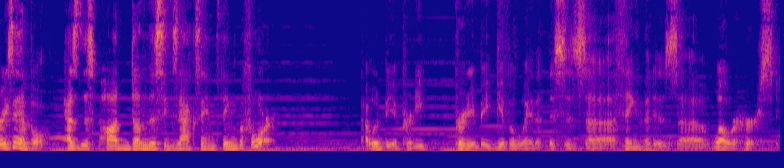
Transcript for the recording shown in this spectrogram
For example, has this pod done this exact same thing before? That would be a pretty pretty big giveaway that this is uh, a thing that is uh, well rehearsed.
